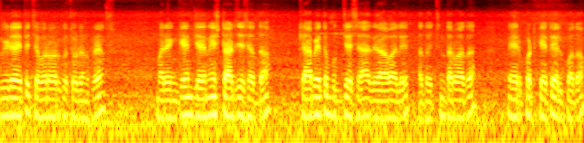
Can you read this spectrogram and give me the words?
వీడియో అయితే చివరి వరకు చూడండి ఫ్రెండ్స్. మరి ఇంకేం జర్నీ స్టార్ట్ చేసేద్దాం. క్యాబ్ అయితే బుక్ చేసా అది రావాలి. అది వచ్చిన తర్వాత ఎయిర్పోర్ట్కి అయితే వెళ్ళిపోదాం.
